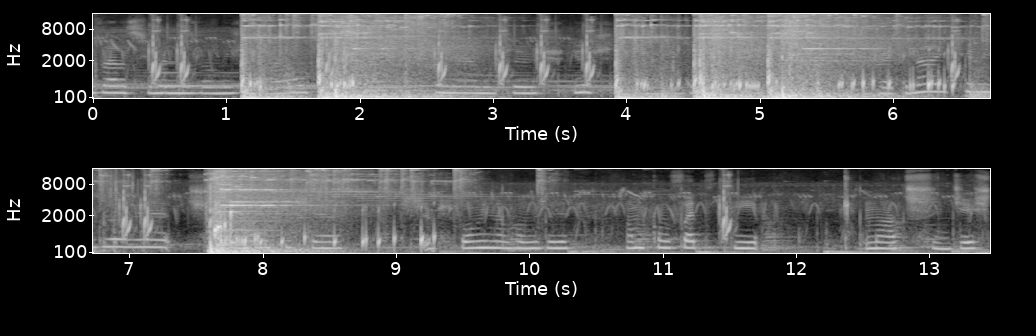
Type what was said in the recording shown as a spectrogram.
A zaraz się będę z wami żegnał. Nie muszę już, już. Żegnajcie widzowie, trzymajcie się. Przypominam wam, że mam konfetti na 30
